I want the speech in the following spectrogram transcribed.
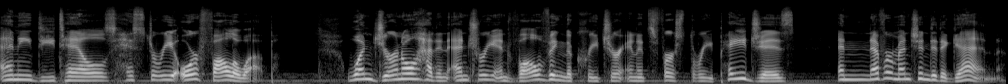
any details, history, or follow up. One journal had an entry involving the creature in its first three pages and never mentioned it again.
